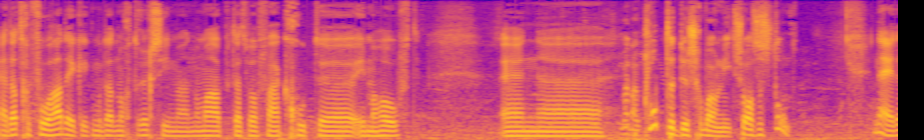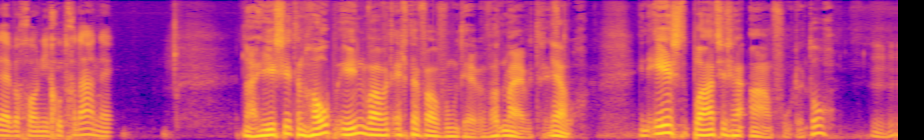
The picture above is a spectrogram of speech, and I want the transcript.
ja, dat gevoel had ik. Ik moet dat nog terugzien. Maar normaal heb ik dat wel vaak goed in mijn hoofd. En Maar dan klopt het dus gewoon niet zoals het stond. nee, dat hebben we gewoon niet goed gedaan. Nee. Nou, hier zit een hoop in waar we het echt even over moeten hebben, wat mij betreft Ja. toch. In de eerste plaats is hij aanvoerder, toch? Mhm.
